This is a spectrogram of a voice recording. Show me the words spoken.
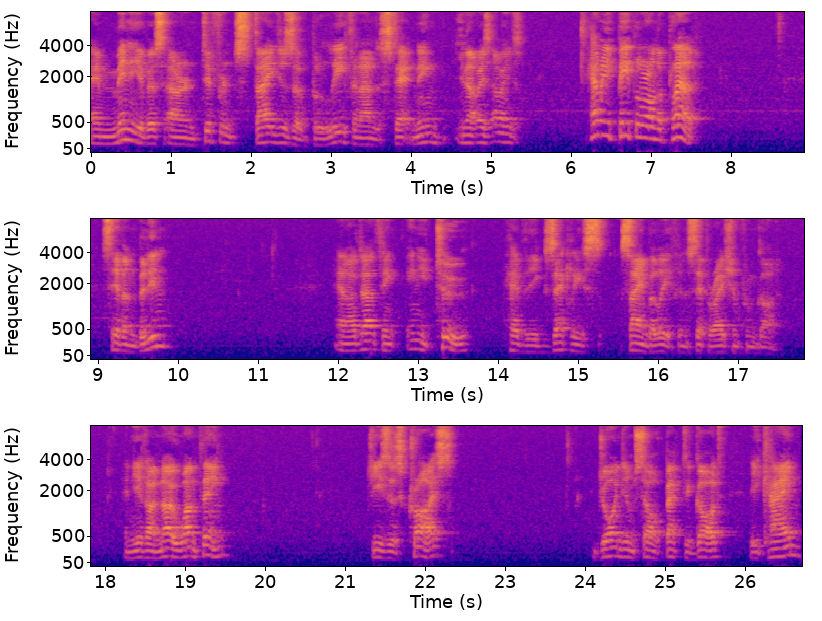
And many of us are in different stages of belief and understanding. You know, I mean, how many people are on the planet? Seven billion. And I don't think any two have the exactly same belief in separation from God. And yet I know one thing Jesus Christ joined himself back to God. He came,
